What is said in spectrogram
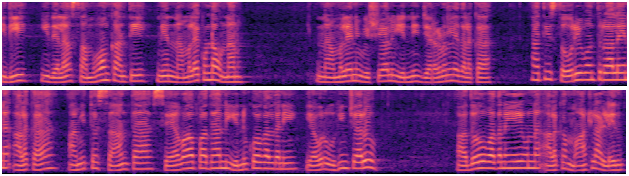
ఇది ఇదెలా సంభవం కాంతి? నేను నమ్మలేకుండా ఉన్నాను. నమ్మలేని విషయాలు ఎన్ని జరగడం లేదలక. అతి శౌర్యవంతురాలైన అలక అమిత శాంత సేవాపదాన్ని ఎన్నుకోగలదని ఎవరు ఊహించారు? అదో వదనయ్యే ఉన్న అలక మాట్లాడలేదు.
